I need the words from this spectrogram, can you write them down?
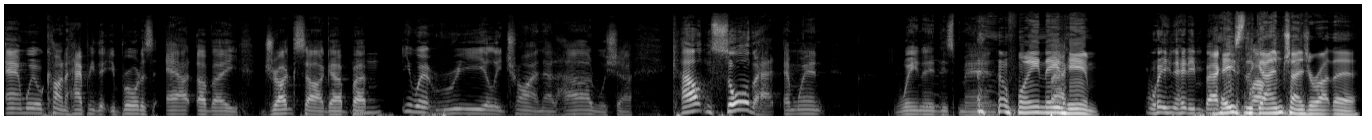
And we were kind of happy that you brought us out of a drug saga, but mm-hmm. you weren't really trying that hard, Woosha. Carlton saw that and went, "We need this man. we need Back. him. we need him back." He's the club." game changer right there.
